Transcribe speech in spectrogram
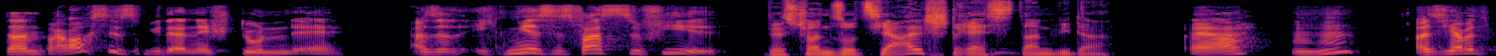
dann brauchst du es wieder eine Stunde. Also ich, mir ist es fast zu viel. Das ist schon Sozialstress dann wieder. Ja, mhm. Also ich habe jetzt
